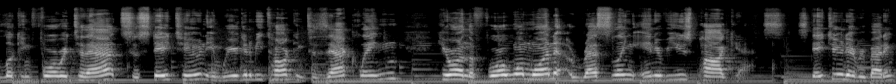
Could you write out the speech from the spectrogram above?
Looking forward to that. So, stay tuned, and we are going to be talking to Zack Clayton here on the 411 Wrestling Interviews podcast. Stay tuned, everybody.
